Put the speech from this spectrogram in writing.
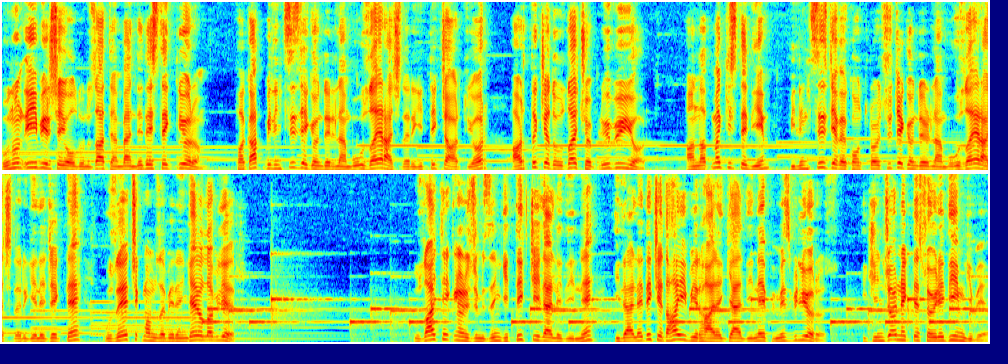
Bunun iyi bir şey olduğunu zaten ben de destekliyorum. Fakat bilinçsizce gönderilen bu uzay araçları gittikçe artıyor, arttıkça da uzay çöplüğü büyüyor. Anlatmak istediğim, bilinçsizce ve kontrolsüzce gönderilen bu uzay araçları gelecekte uzaya çıkmamıza bir engel olabilir. Uzay teknolojimizin gittikçe ilerlediğini, ilerledikçe daha iyi bir hale geldiğini hepimiz biliyoruz. İkinci örnekte söylediğim gibi,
